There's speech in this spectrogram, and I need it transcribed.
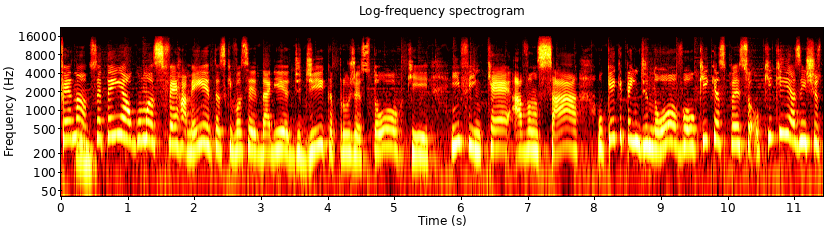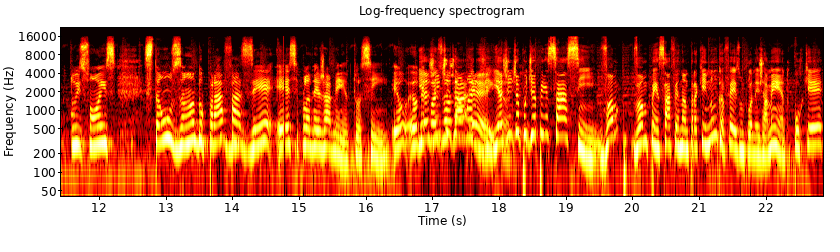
Fernando, hum. você tem algumas ferramentas que você daria de dica para o gestor que, enfim, quer avançar? O que que tem de novo? O que que as pessoas, o que que as instituições estão usando para uhum. fazer esse planejamento? Assim, eu, eu depois vou já, dar uma é, dica. E a gente já podia pensar assim, vamos, vamos pensar, Fernando, para quem nunca fez um planejamento, porque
